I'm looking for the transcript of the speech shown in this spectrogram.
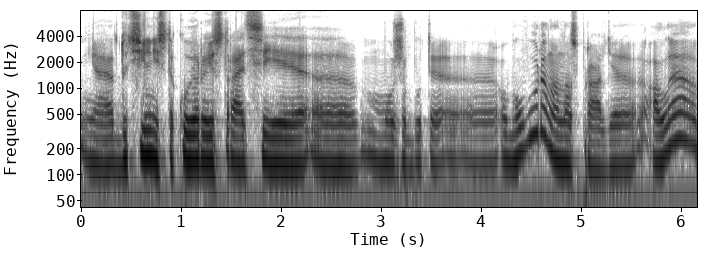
е, доцільність такої реєстрації е, може бути обговорена насправді, але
